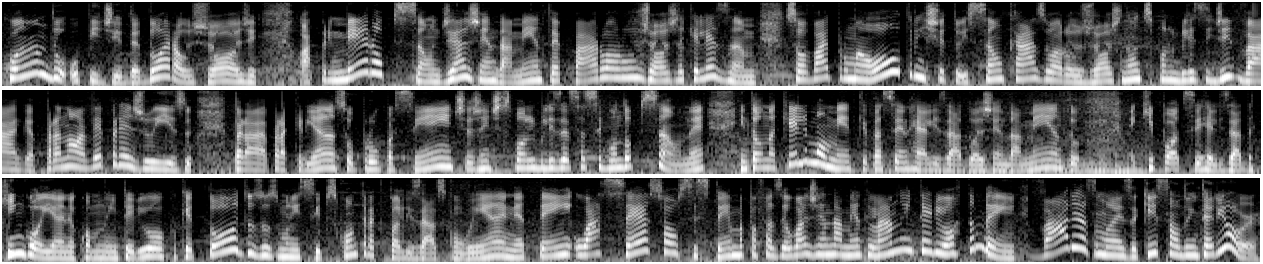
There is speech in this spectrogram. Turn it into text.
Quando o pedido é do Araújo Jorge, a primeira opção de agendamento é para o Araújo Jorge daquele exame. Só vai para uma outra instituição caso o Araújo Jorge não disponibilize de vaga. Para não haver prejuízo para a criança ou para o paciente, a gente disponibiliza essa segunda opção, né? Então, naquele momento que está sendo realizado o agendamento, é, que pode ser realizado aqui em Goiânia como no interior, porque todos os municípios contratualizados com Goiânia têm o acesso ao sistema para fazer o agendamento lá no interior também. Várias mães aqui são do interior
